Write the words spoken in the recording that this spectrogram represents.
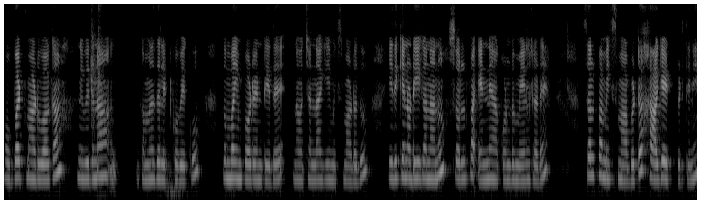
ಒಬ್ಬಟ್ಟು ಮಾಡುವಾಗ ನೀವು ಇದನ್ನು ಗಮನದಲ್ಲಿ ಇಟ್ಕೋಬೇಕು ತುಂಬ ಇಂಪಾರ್ಟೆಂಟ್ ಇದೆ ನಾವು ಚೆನ್ನಾಗಿ ಮಿಕ್ಸ್ ಮಾಡೋದು. ಇದಕ್ಕೆ ನೋಡಿ ಈಗ ನಾನು ಸ್ವಲ್ಪ ಎಣ್ಣೆ ಹಾಕ್ಕೊಂಡು ಮೇಲ್ಗಡೆ ಸ್ವಲ್ಪ ಮಿಕ್ಸ್ ಮಾಡಿಬಿಟ್ಟು ಹಾಗೆ ಇಟ್ಬಿಡ್ತೀನಿ.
